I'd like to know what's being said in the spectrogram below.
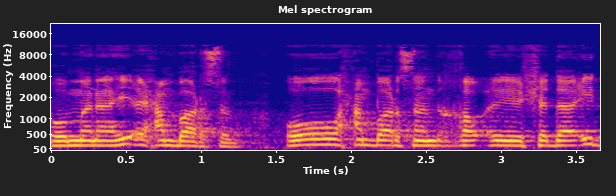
oo manaahi ay xambaarsan oo xambaarsan shadaa'id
